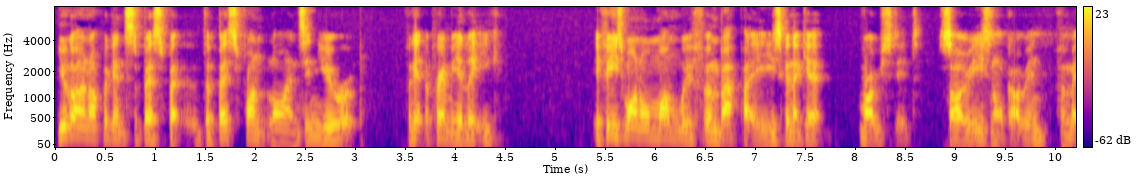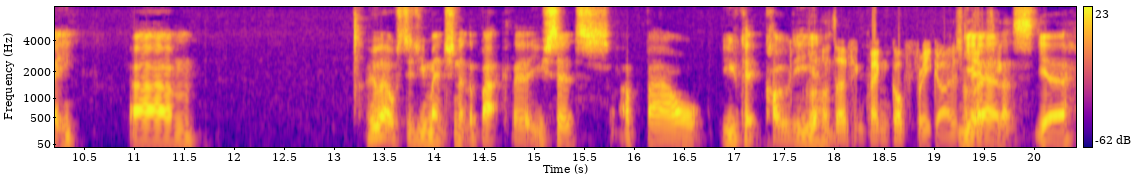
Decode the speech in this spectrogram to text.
You're going up against the best the best front lines in Europe. Forget the Premier League. If he's one on one with Mbappe, he's going to get roasted. So he's not going for me. Um, who else did you mention at the back there? You said about you get Coady and I don't think Ben Godfrey goes. Yeah, that's yeah.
